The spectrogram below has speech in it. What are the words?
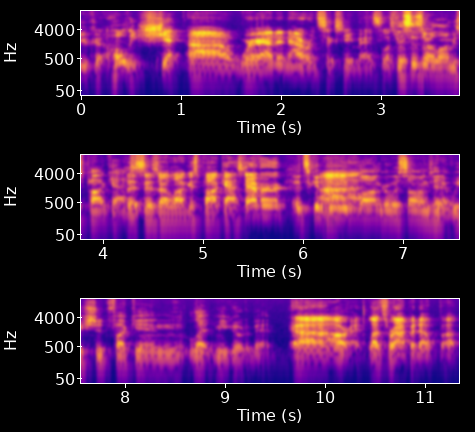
You could. Holy shit! Uh, we're at an hour and sixteen minutes. Let's. This is our longest podcast. this is our longest podcast ever. It's gonna be Uh, longer with songs in it. We should fucking let me go to bed. Uh, all right, let's wrap it up. Uh,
